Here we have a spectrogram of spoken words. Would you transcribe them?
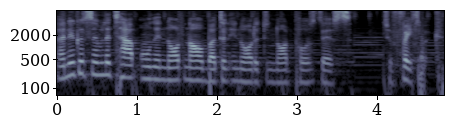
and you could simply tap on the not now button in order to not post this to facebook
